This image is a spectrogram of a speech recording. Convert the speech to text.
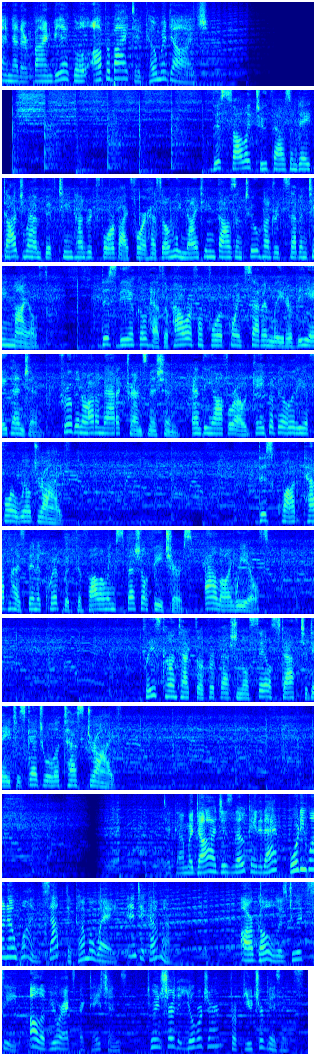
Another fine vehicle offered by Tacoma Dodge. This solid 2008 Dodge Ram 1500 4x4 has only 19,217 miles. This vehicle has a powerful 4.7-liter V8 engine, proven automatic transmission, and the off-road capability of four-wheel drive. This quad cab has been equipped with the following special features, alloy wheels. Please contact our professional sales staff today to schedule a test drive. Tacoma Dodge is located at 4101 South Tacoma Way in Tacoma. Our goal is to exceed all of your expectations to ensure that you'll return for future visits.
